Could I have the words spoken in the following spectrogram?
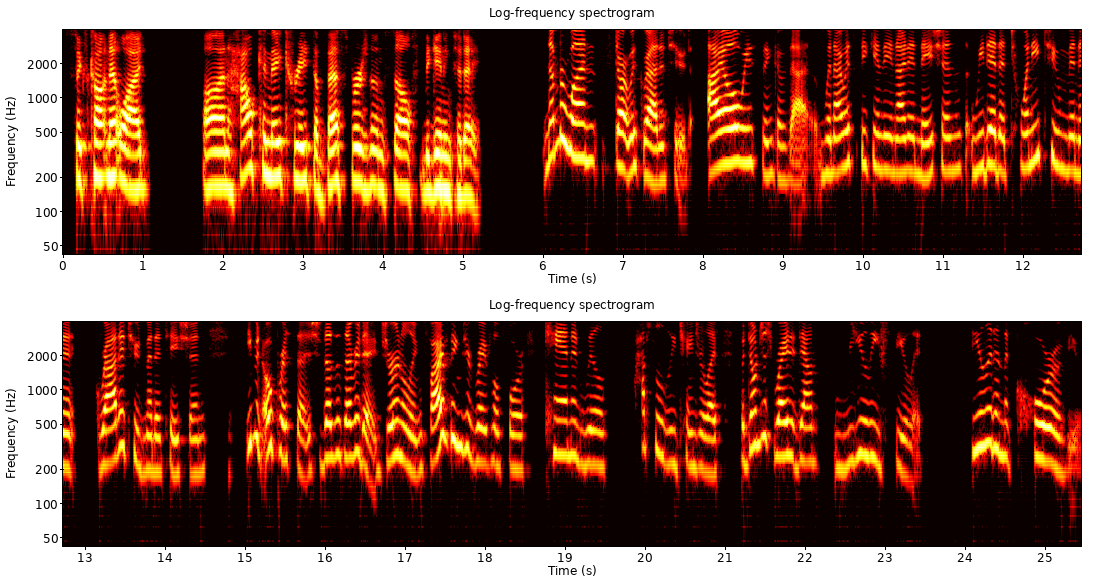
six continent wide, on how can they create the best version of themselves beginning today. Number one, start with gratitude. I always think of that. When I was speaking in the United Nations, we did a 22 minute gratitude meditation. Even Oprah says she does this every day. Journaling, five things you're grateful for can and will absolutely change your life. But don't just write it down, really feel it. Feel it in the core of you.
